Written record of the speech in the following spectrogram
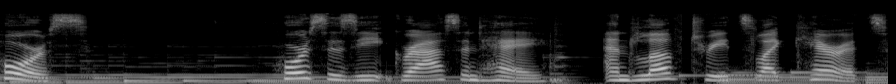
Horse Horses eat grass and hay and love treats like carrots.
